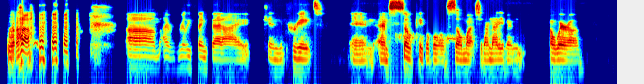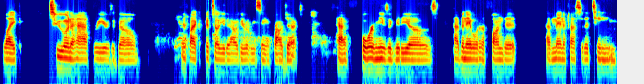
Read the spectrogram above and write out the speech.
um, I really think that I can create and I'm so capable of so much that I'm not even aware of. Like two and a half, three years ago, if I could tell you that I would be releasing a project, have four music videos, have been able to fund it, have manifested a team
